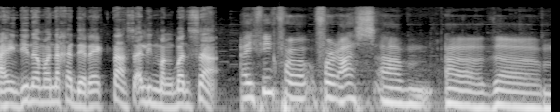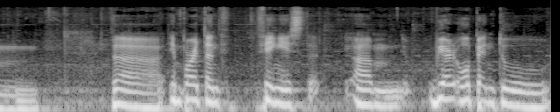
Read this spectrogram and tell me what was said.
ay hindi naman nakadirekta sa alinmang bansa. I think for for us, um, uh, the um, the important thing is that, um, we are open to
